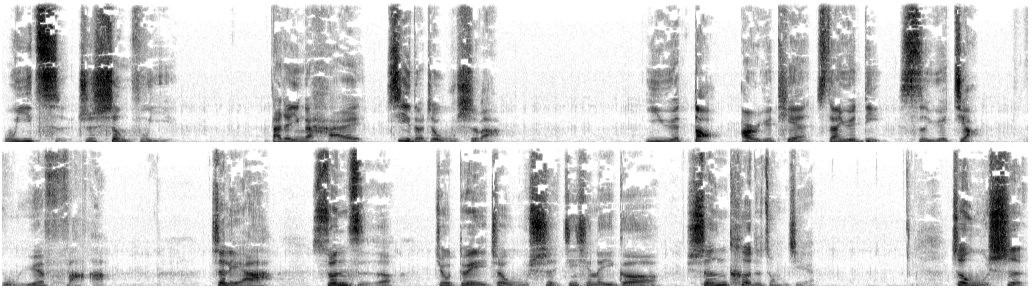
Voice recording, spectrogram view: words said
吾以此之胜负矣。大家应该还记得这五事吧？一曰道，二曰天，三曰地，四曰将，五曰法。这里啊，孙子就对这五事进行了一个深刻的总结。这五事，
